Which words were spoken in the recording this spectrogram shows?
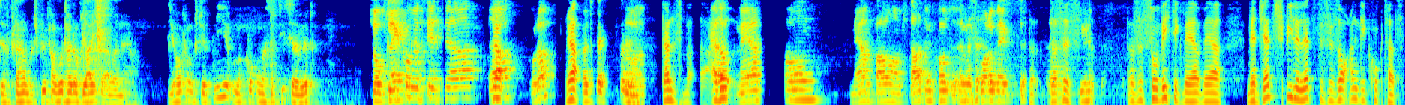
der Plan, Spielplan wurde halt auch leichter, aber naja. Die Hoffnung stirbt nie mal gucken, was es dieses Jahr wird. Joe Flacco ist jetzt ja da, Ja. oder? Als Back. Also, Ganz, also mehr Erfahrung, mehr Erfahrung am Start im, im Das- Quarterbacks. Da- Das äh, ist, das ist so wichtig. Wer, wer, wer Jets-Spiele letzte Saison angeguckt hat,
